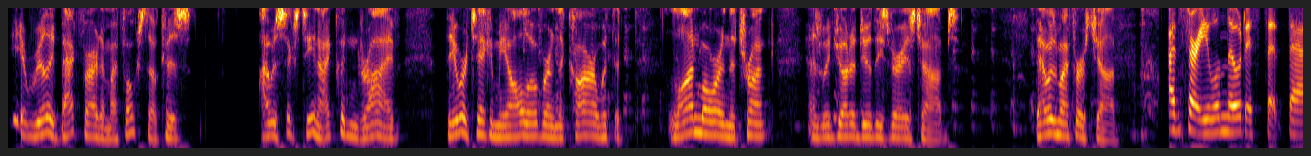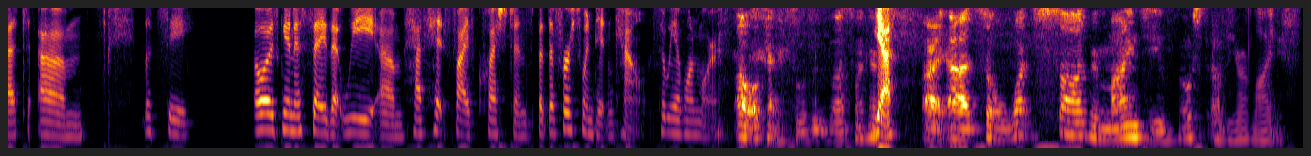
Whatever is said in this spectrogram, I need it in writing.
It really backfired on my folks though, because I was 16. I couldn't drive. They were taking me all over in the car with the lawnmower in the trunk as we'd go to do these various jobs. That was my first job. I'm sorry. You will notice that that um, let's see. Oh, I was going to say that we um, have hit five questions, but the first one didn't count, so we have one more. Oh, okay. So we'll do the last one here. Yeah. All right. Uh, so, what song reminds you most of your life?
